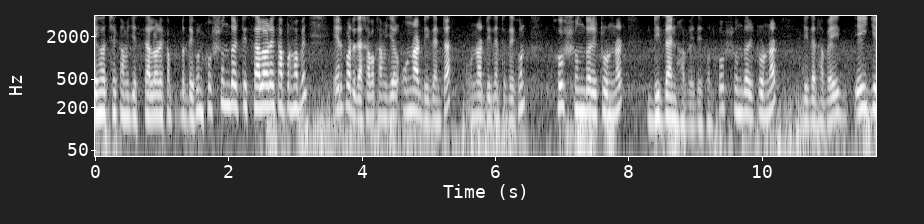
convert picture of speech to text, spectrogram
এই হচ্ছে কামিজের সালোয়ারের কাপড়টা, দেখুন খুব সুন্দর একটি সালোয়ারের কাপড় হবে। এরপরে দেখাবো কামিজের ওনার ডিজাইনটা। ওনার ডিজাইনটা দেখুন, খুব সুন্দর একটু ওনার। ডিজাইন হবে। দেখুন, খুব সুন্দর একটু ওনার ডিজাইন হবে। এই এই যে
